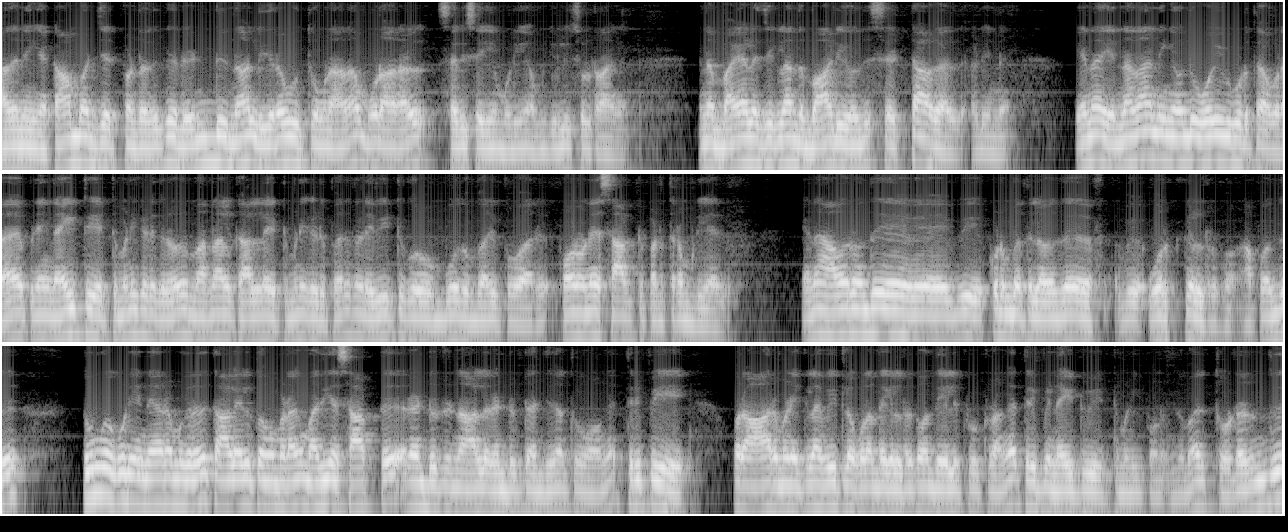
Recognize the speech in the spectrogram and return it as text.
அதை நீங்கள் காம்பன்சேட் பண்ணுறதுக்கு ரெண்டு நாள் இரவு தூங்கினா தான் மூணாவது நாள் சரி செய்ய முடியும் அப்படின்னு சொல்லி சொல்கிறாங்க ஏன்னா பயாலஜிக்கலாக அந்த பாடி வந்து செட் ஆகாது அப்படின்னு. ஏன்னா என்ன தான் நீங்கள் வந்து ஓய்வு கொடுத்தா கூட இப்போ நீங்கள் நைட்டு எட்டு மணிக்கு எடுக்கிறவர் மறுநாள் காலையில் எட்டு மணிக்கு எடுப்பார் தன்னுடைய வீட்டுக்கு ஒரு ஒம்பது ஒம்பது போவார். போனோடனே சாப்பிட்டு படுத்துற முடியாது. ஏன்னா அவர் வந்து குடும்பத்தில் வந்து ஒர்க்குகள் இருக்கும். அப்போ வந்து தூங்கக்கூடிய நேரம்ங்கிறது காலையில் தூங்க மாட்டாங்க. மதியம் சாப்பிட்டு ரெண்டு டு நாலு ரெண்டு டு அஞ்சு தான் தூங்குவாங்க. திருப்பி ஒரு ஆறு மணிக்கெலாம் வீட்டில் குழந்தைகள் இருக்க வந்து எழுப்பி விட்ருவாங்க திருப்பி நைட்டு எட்டு மணிக்கு போகணும். இந்த மாதிரி தொடர்ந்து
